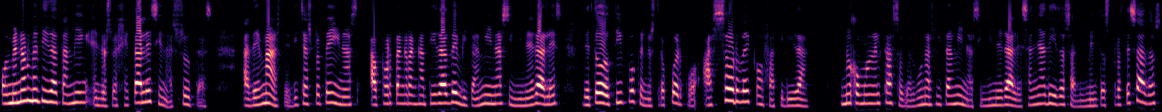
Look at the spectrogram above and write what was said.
o en menor medida también en los vegetales y en las frutas. Además de dichas proteínas, aportan gran cantidad de vitaminas y minerales de todo tipo que nuestro cuerpo absorbe con facilidad, no como en el caso de algunas vitaminas y minerales añadidos a alimentos procesados.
